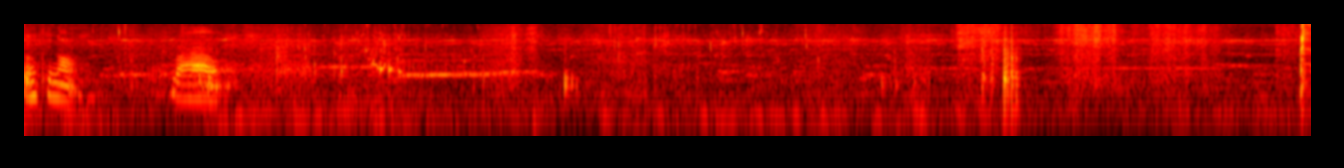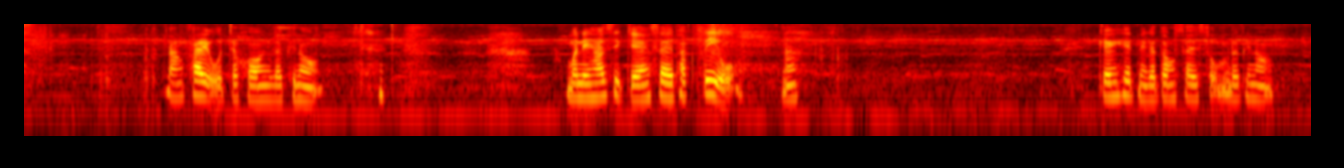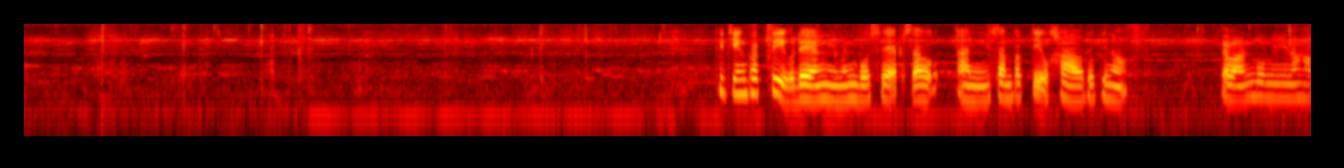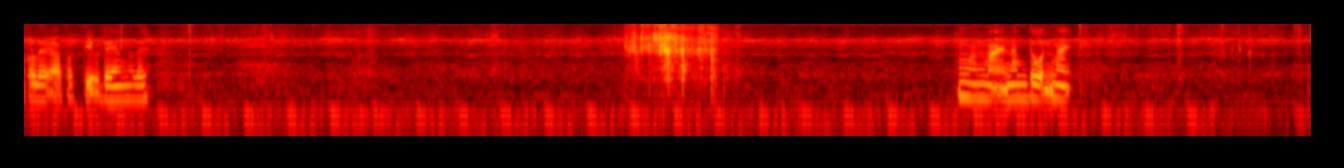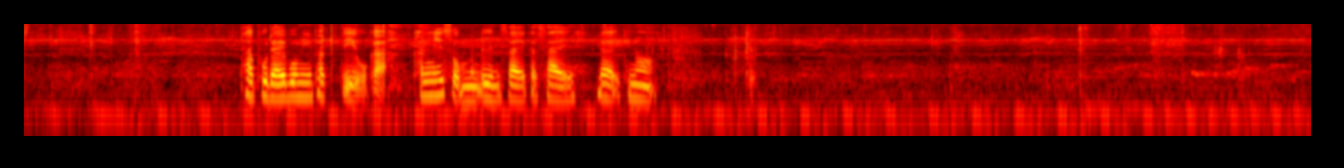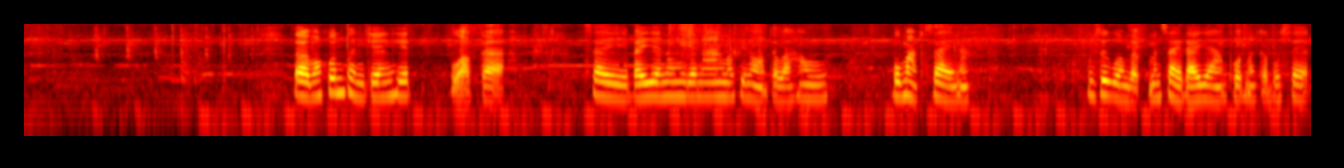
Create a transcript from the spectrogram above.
บิ่งพี่น้อง ว้าวดังไฟอุดจะคลองอีกแล้วพี่น้องมื่อนี้เขาสิแกงใส่ผักติ๋วนะ แกงเห็ดนี่ก็ต้องใส่สมเด้วยพี่น้อง ที่จริงผักติ๋วแดงนี่มันโบแสบเศร้าอันซ้ำผักติ๋วขาวเด้อพี่น้องแต่ว่ามันโบมีนะคะก็เลยเอาผักติ๋วแดงมาเลยมันหมายนำโดนใหม่ ถ้าผู้ใดบ่มีผักติ๋วกะ คันมีสมมันอื่นใส่ก็ใส่ได้พี่น้อง แต่บางคนเพิ่นแกงเฮ็ดปวกกะใส่ใบยะนงยะนางเนาะพี่น้องแต่ว่าเฮาบ่มักใส่นะรู้สึกว่าแบบมันใส่ได้อย่างโพดมันก็บ่แซ่บ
